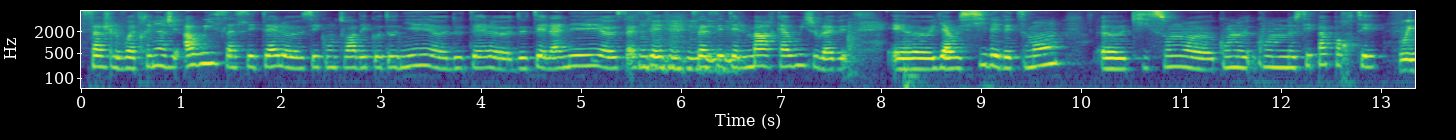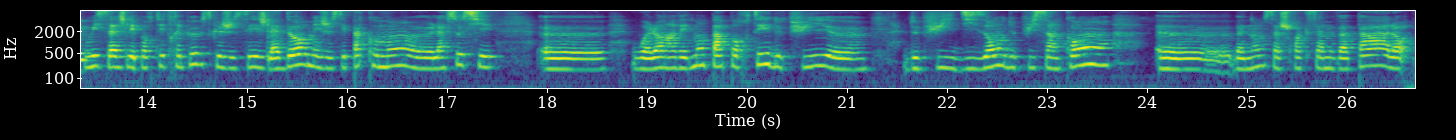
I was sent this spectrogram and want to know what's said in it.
Ça, je le vois très bien. J'ai ah oui, ça c'est tel, euh, ces comptoirs des cotonniers de telle, de telle année, ça c'est telle marque. Ah oui, je l'avais. Il y a aussi les vêtements euh, qui sont euh, qu'on ne, qu'on ne sait pas porter. Oui. oui, ça je l'ai porté très peu parce que je sais, je l'adore, mais je sais pas comment euh, l'associer. ou alors un vêtement pas porté depuis, depuis 10 ans, depuis 5 ans. ben non, ça je crois que ça me va pas. Alors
